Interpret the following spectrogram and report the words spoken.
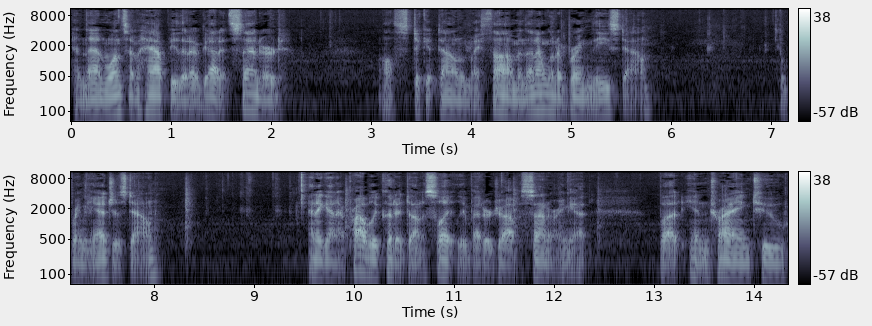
And then once I'm happy that I've got it centered, I'll stick it down with my thumb and then I'm going to bring these down. I'll bring the edges down. And again, I probably could have done a slightly better job of centering it, but in trying to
